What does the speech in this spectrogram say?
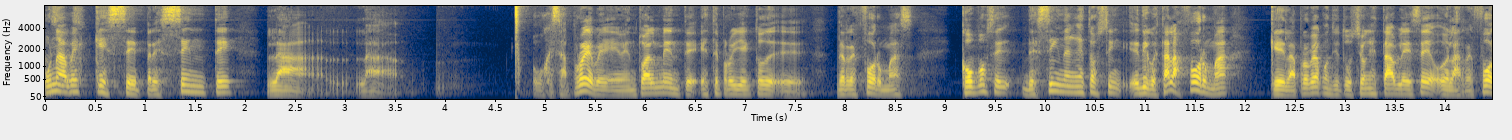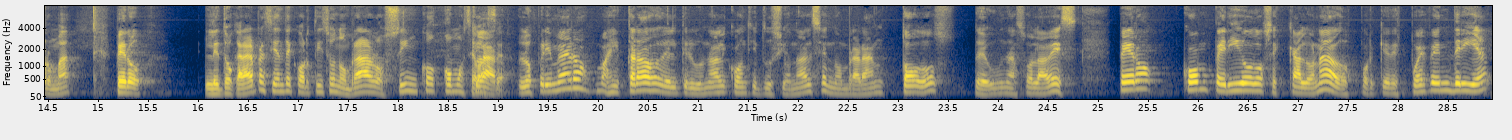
Una vez que se presente la, la, o que se apruebe eventualmente este proyecto de, de reformas, cómo se designan estos cinco. Eh, digo, está la forma que la propia constitución establece o la reforma, pero le tocará al presidente Cortizo nombrar a los cinco, ¿cómo se va a hacer? Los primeros magistrados del Tribunal Constitucional se nombrarán todos de una sola vez, pero con periodos escalonados, porque después vendría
